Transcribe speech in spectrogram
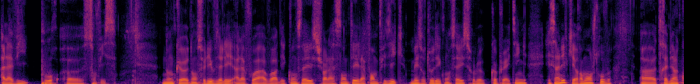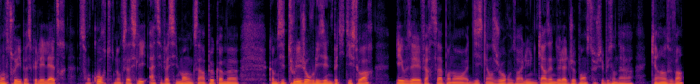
à la vie pour euh, son fils. Donc euh, dans ce livre, vous allez à la fois avoir des conseils sur la santé et la forme physique, mais surtout des conseils sur le copywriting. Et c'est un livre qui est vraiment, je trouve, euh, très bien construit parce que les lettres sont courtes, donc ça se lit assez facilement. Donc c'est un peu comme, euh, si tous les jours vous lisiez une petite histoire et vous allez faire ça pendant 10-15 jours. Vous aurez lu une quinzaine de lettres, je pense. Je sais plus si on a 15 ou 20.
